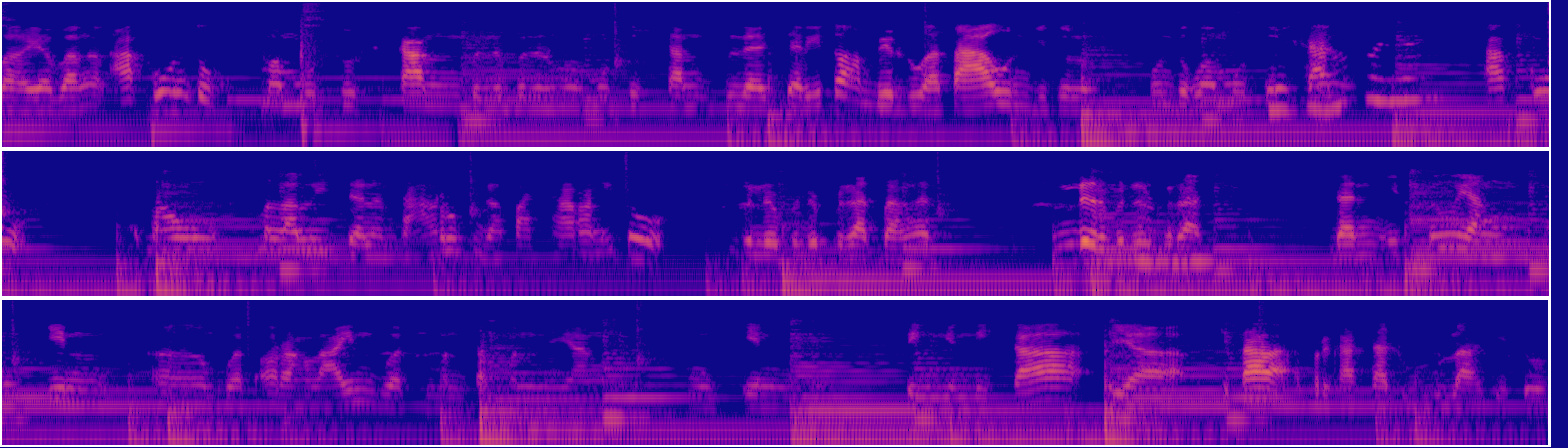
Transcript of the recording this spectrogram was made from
bahaya banget. Aku untuk memutuskan bener-bener memutuskan belajar itu hampir dua tahun gitu loh. Untuk ya memutuskan ya. aku mau melalui jalan taruh nggak pacaran itu bener-bener berat banget. Bener-bener berat dan itu yang mungkin eh, buat orang lain buat teman-teman yang mungkin pingin nikah ya kita berkata dulu lah gitu.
